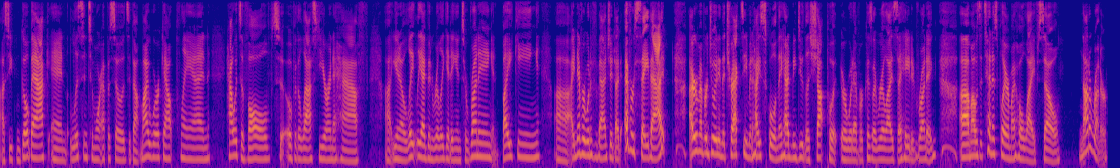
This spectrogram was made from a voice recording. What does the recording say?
Uh, so you can go back and listen to more episodes about my workout plan, how it's evolved over the last year and a half. Uh, you know, lately I've been really getting into running and biking. Uh, I never would have imagined I'd ever say that. I remember joining the track team in high school and they had me do the shot put or whatever because I realized I hated running. Um, I was a tennis player my whole life, so not a runner.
